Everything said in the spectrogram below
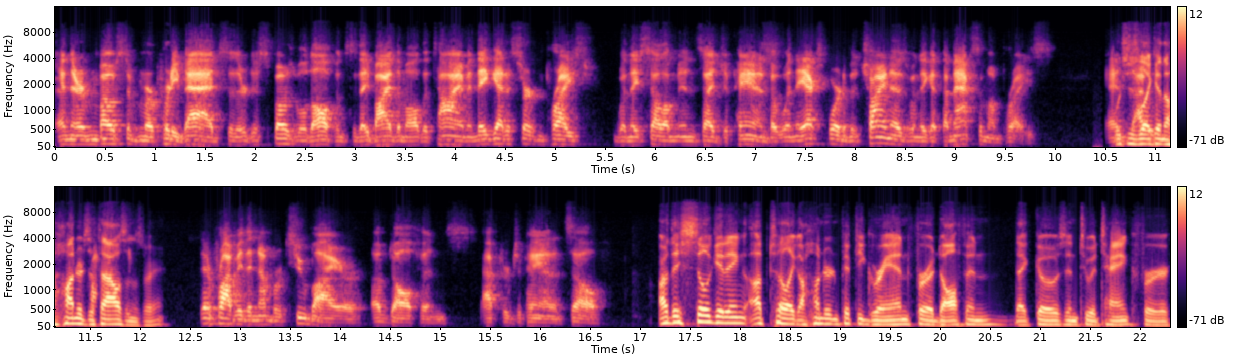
and they're most of them are pretty bad, so they're disposable dolphins. So they buy them all the time, and they get a certain price when they sell them inside Japan, but when they export them to China is when they get the maximum price. And Which is like in the hundreds of thousands, right? They're probably the number two buyer of dolphins after Japan itself. Are they still getting up to like 150 grand for a dolphin that goes into a tank for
